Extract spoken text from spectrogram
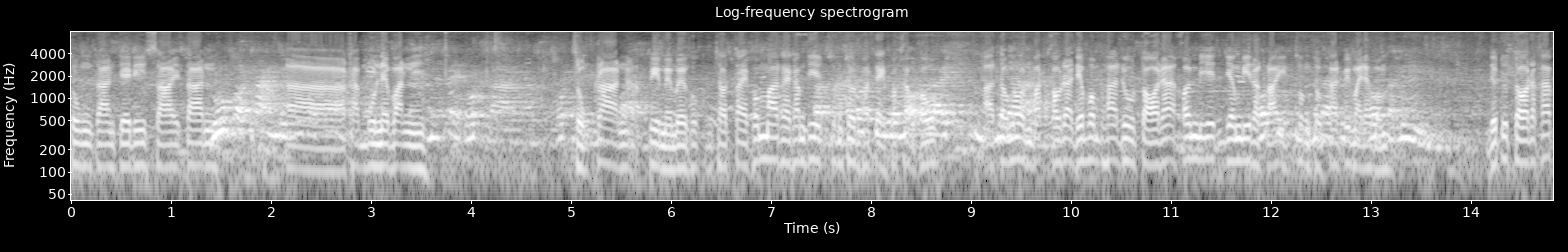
ตุงตานเจดีย์ทรายตานรู้ก็ช่างมันทำบุญในวันสงกรานต์ปีใหม่เมืองของชาวไต้ผมมาไทยทำที่ชุมชนพระเตกพระคำเขาอ่าต้องร่นวัดเขาได้เดี๋ยวผมพาดูต่อนะเขามียังมีหลากหลายอีกช่วงสงกรานต์ปีใหม่นะผมเดี๋ยวดูต่อนะครับ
